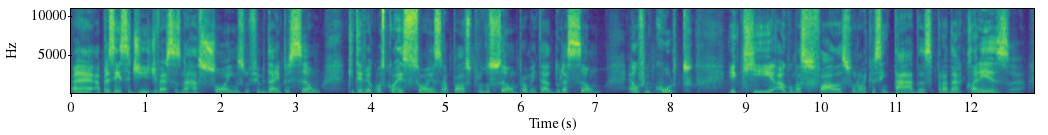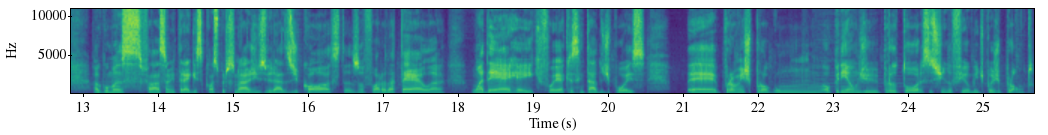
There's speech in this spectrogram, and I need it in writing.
É, a presença de diversas narrações no filme dá a impressão que teve algumas correções na pós-produção para aumentar a duração. É um filme curto e que algumas falas foram acrescentadas para dar clareza. Algumas falas são entregues com as personagens viradas de costas ou fora da tela, um ADR aí que foi acrescentado depois é, provavelmente por alguma opinião de produtor assistindo o filme depois de pronto.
